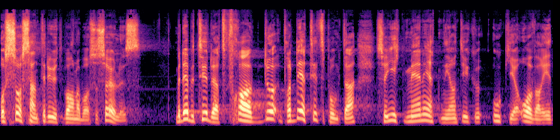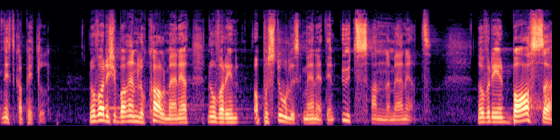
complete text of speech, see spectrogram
og så sendte de ut Barnabas og Saulus. Men det betydde at fra, fra det tidspunktet så gikk menigheten i Antiokia over i et nytt kapittel. Nå var det ikke bare en lokal menighet, nå var det en apostolisk menighet. En utsendende menighet. Nå var det en base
